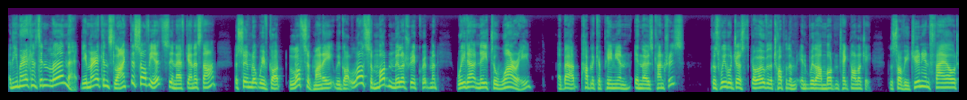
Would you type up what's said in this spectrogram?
And the Americans didn't learn that. The Americans, like the Soviets in Afghanistan, assumed look, we've got lots of money, we've got lots of modern military equipment, we don't need to worry about public opinion in those countries because we will just go over the top of them in, with our modern technology. The Soviet Union failed,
